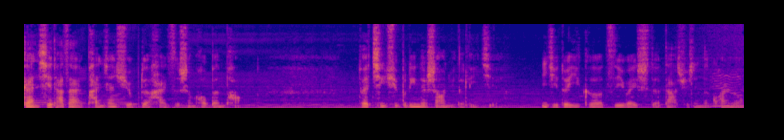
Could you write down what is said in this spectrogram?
感谢他在蹒跚学步的孩子身后奔跑，对情绪不定的少女的理解，以及对一个自以为是的大学生的宽容。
